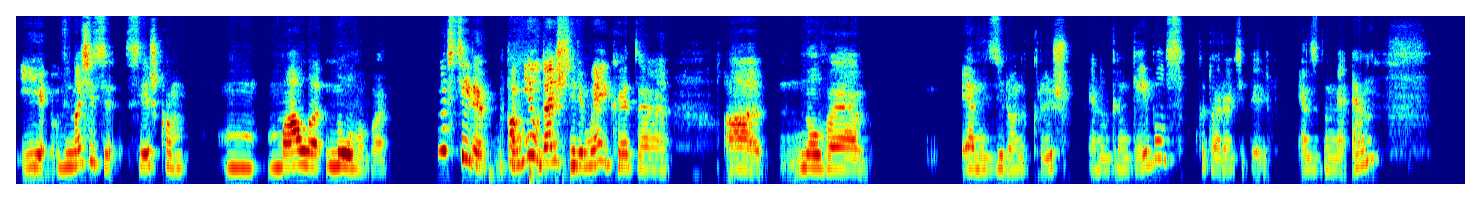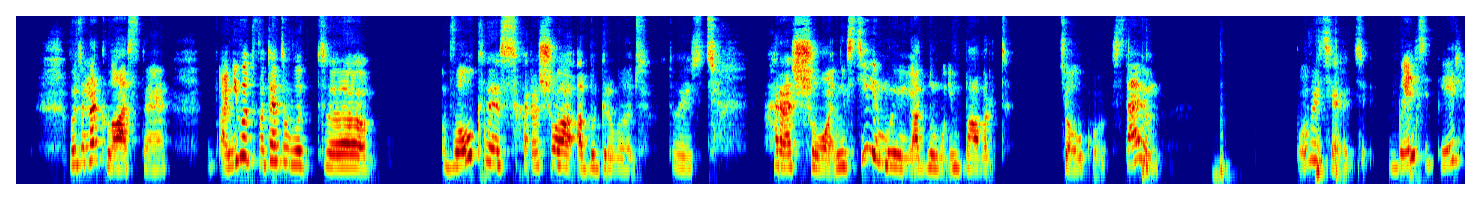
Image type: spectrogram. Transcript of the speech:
и вносите слишком мало нового. Ну, в стиле, по мне, удачный ремейк — это а, новая N зеленых крыш, N of Green Gables, которая теперь N с двумя N. Вот она классная. Они вот, вот это вот э, wokeness хорошо обыгрывают. То есть хорошо. Не в стиле мы одну empowered телку ставим. Помните, Белль теперь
